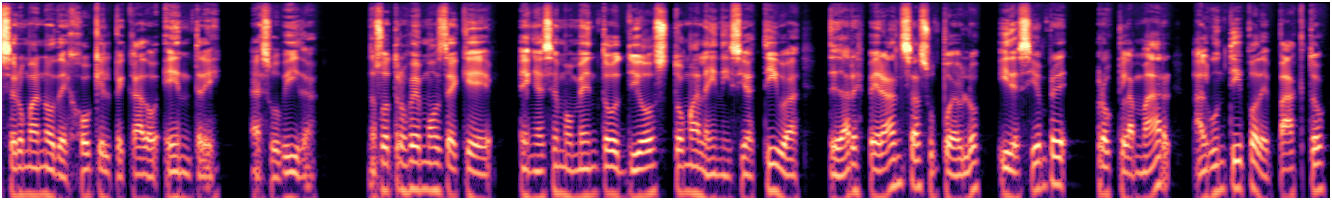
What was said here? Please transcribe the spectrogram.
ser, humano dejó que el pecado entre a su vida, nosotros vemos de que en ese momento Dios toma la iniciativa de dar esperanza a su pueblo y de siempre proclamar algún tipo de pacto,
